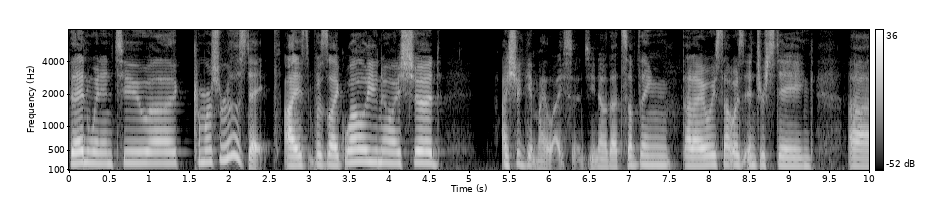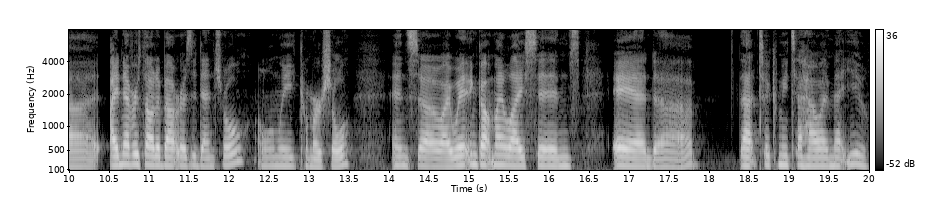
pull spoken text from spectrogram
then went into uh, commercial real estate. I was like, well, you know, I should, I should get my license. You know, that's something that I always thought was interesting. Uh, I never thought about residential, only commercial, and so I went and got my license, and uh, that took me to how I met you.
